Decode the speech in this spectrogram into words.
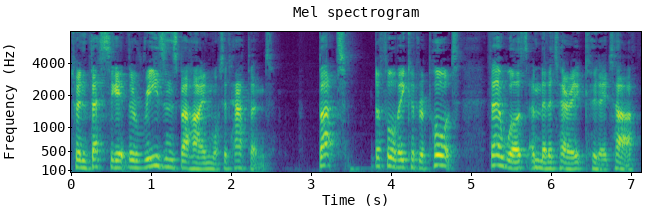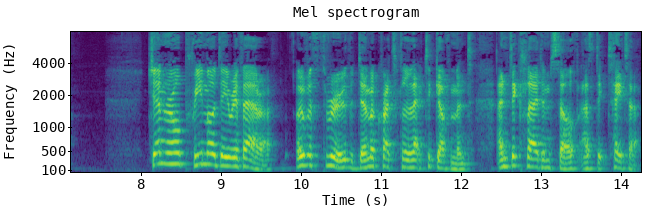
to investigate the reasons behind what had happened. But before they could report, there was a military coup d'etat. General Primo de Rivera overthrew the democratically elected government and declared himself as dictator.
